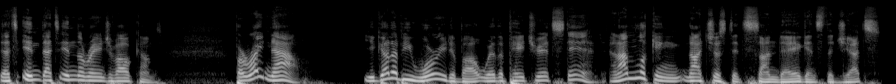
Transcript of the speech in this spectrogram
that's in that's in the range of outcomes. But right now, you got to be worried about where the Patriots stand. And I'm looking not just at Sunday against the Jets,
